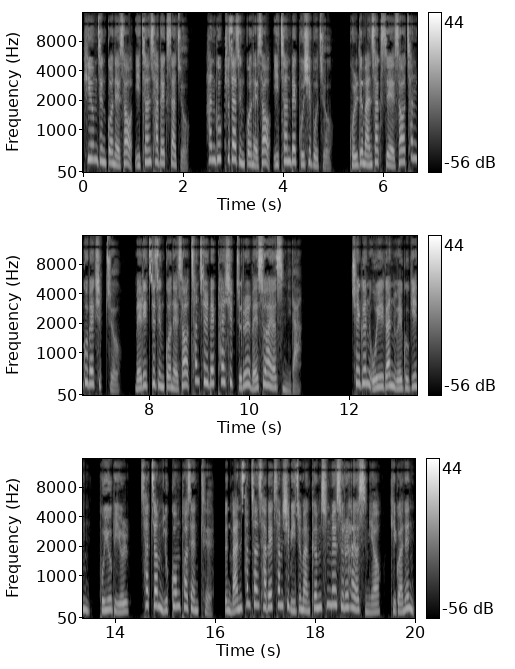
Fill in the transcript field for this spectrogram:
키움증권에서 2,404주, 한국투자증권에서 2,195주, 골드만삭스에서 1910주, 메리츠증권에서 1780주를 매수하였습니다. 최근 5일간 외국인 보유 비율 4.60%은 13,432주만큼 순매수를 하였으며 기관은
